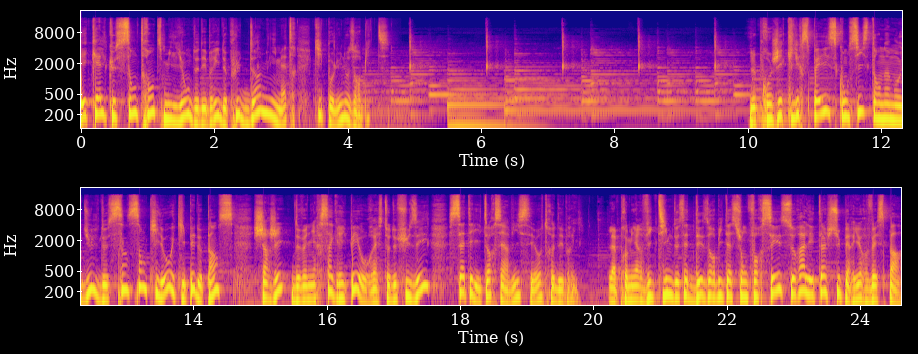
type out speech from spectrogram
et quelques 130 millions de débris de plus d'un millimètre qui polluent nos orbites. Le projet ClearSpace consiste en un module de 500 kg équipé de pinces, chargé de venir s'agripper au reste de fusées, satellites hors service et autres débris. La première victime de cette désorbitation forcée sera l'étage supérieur Vespa,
